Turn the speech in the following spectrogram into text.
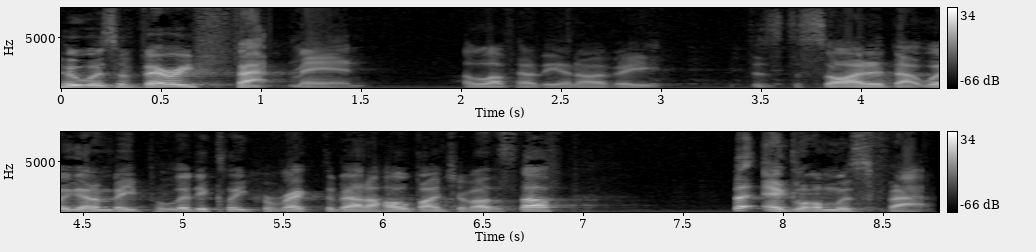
who was a very fat man. I love how the NIV has decided that we're going to be politically correct about a whole bunch of other stuff, but Eglon was fat.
